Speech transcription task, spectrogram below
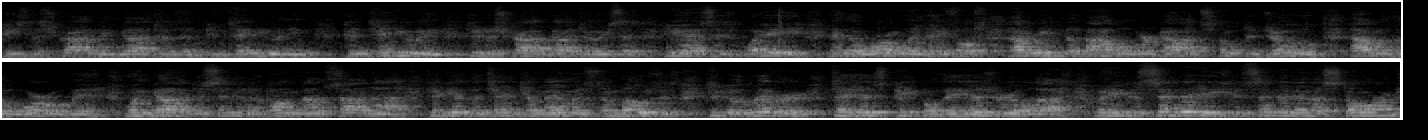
He's describing God to them, continuing, continuing to describe God to them. He says he has his way in the whirlwind. Hey folks, I read in the Bible where God spoke to Job out of the whirlwind. When God descended upon Mount Sinai to give the Ten Commandments to Moses to deliver to his people, the Israelites. When he descended, he descended in a storm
